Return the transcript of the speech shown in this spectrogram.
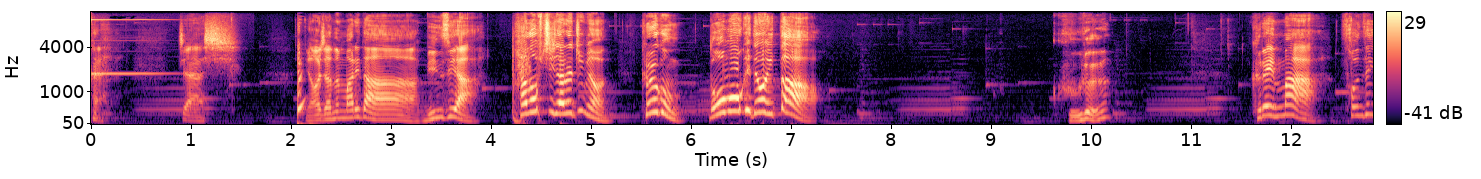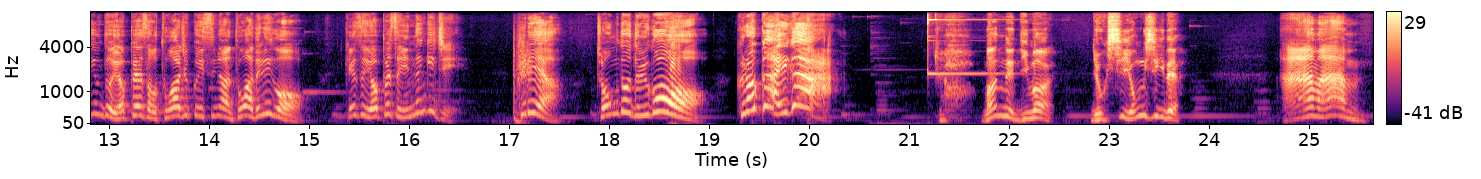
자씨. 여자는 말이다. 민수야 한없이 잘해주면 결국 넘어오게 되어 있다. 그래? 그래 임마. 선생님도 옆에서 도와줄 거 있으면 도와드리고 계속 옆에서 있는 기지 그래야 정도 들고 그럴 거 아이가 맞네, 니 말. 역시 영식이다. 암암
